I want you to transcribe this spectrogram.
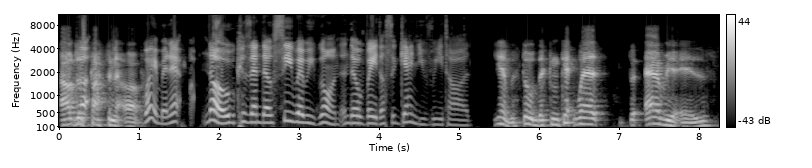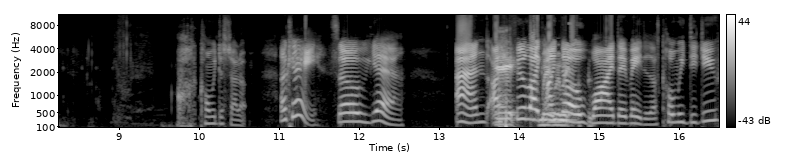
I'll just but- fasten it up. Wait a minute. No, because then they'll see where we've gone and they'll raid us again, you retard. Yeah, but still, they can get where the area is. Oh, can't we just shut up? Okay, so yeah. And I Hey, feel like wait, I wait, know wait. why they raided us. Call me, did you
